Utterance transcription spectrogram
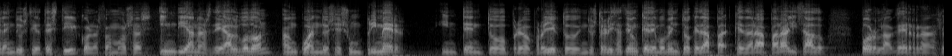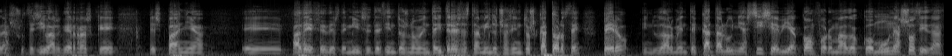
la, industria, textil con las famosas indianas de algodón, aun cuando ese es un primer intento proyecto de industrialización que de momento quedará paralizado por las guerras, las sucesivas guerras que España eh, padece desde 1793 hasta 1814, pero indudablemente Cataluña sí se había conformado como una sociedad,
